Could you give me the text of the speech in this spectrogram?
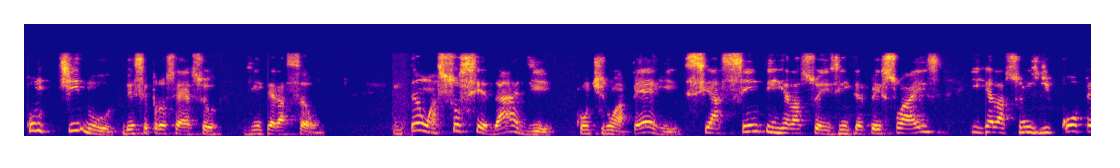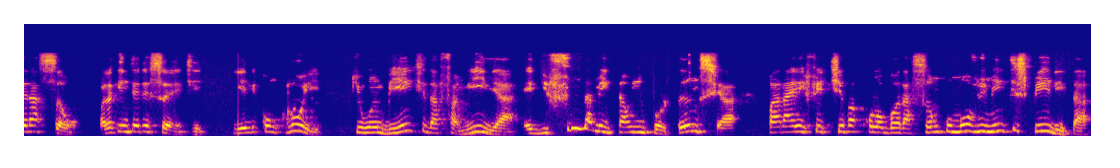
contínuo desse processo de interação. Então, a sociedade, continua Perry, se assenta em relações interpessoais e relações de cooperação. Olha que interessante. E ele conclui que o ambiente da família é de fundamental importância para a efetiva colaboração com o movimento espírita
